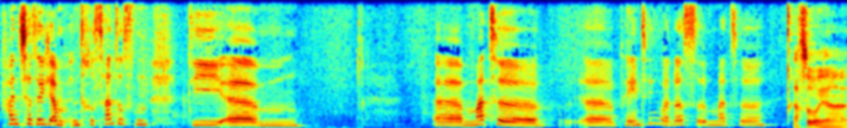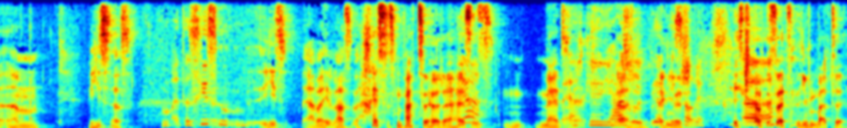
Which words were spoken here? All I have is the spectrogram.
fand ich tatsächlich am interessantesten die ähm, äh, Mathe äh, Painting, war das äh, Mathe? Ach so, ja. Ähm, wie hieß das? Das hieß Hieß, aber was heißt es Mathe oder heißt Ja. es Math? Okay, ja, also gut, ja, Englisch. sorry. Ich glaube, es heißt nicht Mathe.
